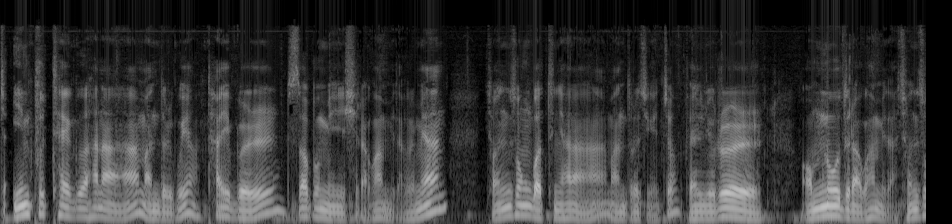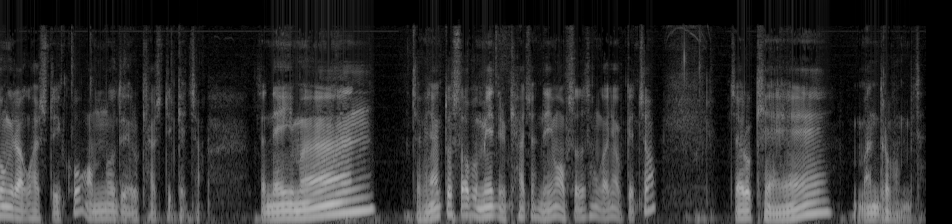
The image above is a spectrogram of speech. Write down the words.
자, 인풋 태그 하나 만들고요. 타입을 서브밋이라고 합니다. 그러면 전송 버튼이 하나 만들어지겠죠. 밸류를 업로드라고 합니다. 전송이라고 할 수도 있고 업로드 이렇게 할 수도 있겠죠. 자, 네임은 자, 그냥 또 서브밋 이렇게 하죠. 네임 없어도 상관이 없겠죠. 자, 이렇게 만들어 봅니다.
